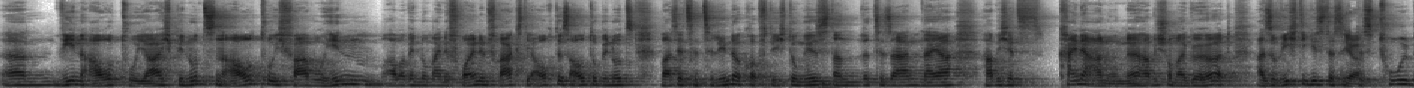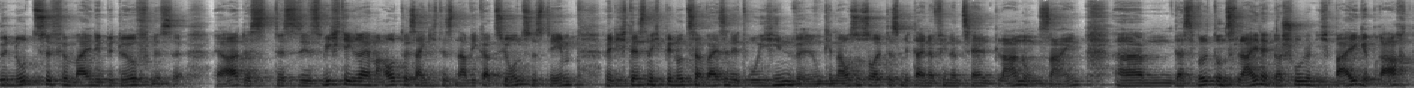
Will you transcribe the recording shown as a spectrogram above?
ähm, wie ein Auto. Ja, ich benutze ein Auto, ich fahre wohin, aber wenn du meine Freundin fragst, die auch das Auto benutzt, was jetzt eine Zylinderkopfdichtung ist, ist, dann wird sie sagen, naja, habe ich jetzt keine Ahnung, ne, habe ich schon mal gehört. Also wichtig ist, dass ich ja. das Tool benutze für meine Bedürfnisse. Ja, das, das, das Wichtigere im Auto ist eigentlich das Navigationssystem. Wenn ich das nicht benutze, dann weiß ich nicht, wo ich hin will. Und genauso sollte es mit deiner finanziellen Planung sein. Ähm, das wird uns leider in der Schule nicht beigebracht.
